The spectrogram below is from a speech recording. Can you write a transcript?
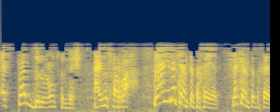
أستبدل العنصر البشري. عايز اسرعها يعني لك أن تتخيل. لك أن تتخيل.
